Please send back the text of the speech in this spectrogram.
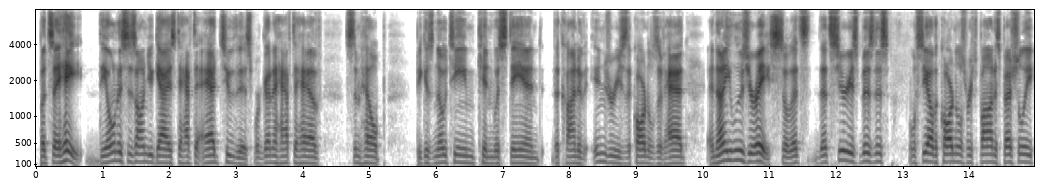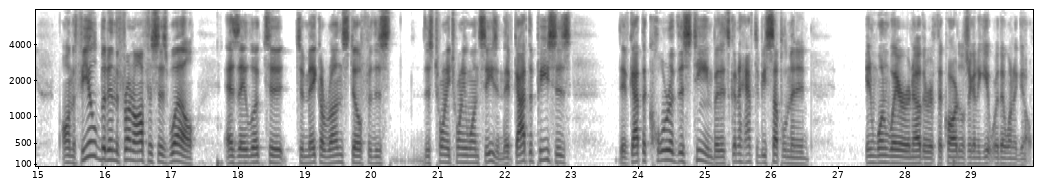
But say, hey, the onus is on you guys to have to add to this. We're going to have to have some help because no team can withstand the kind of injuries the Cardinals have had. And now you lose your ace. So that's that's serious business. We'll see how the Cardinals respond, especially on the field, but in the front office as well, as they look to to make a run still for this this 2021 season. They've got the pieces They've got the core of this team, but it's going to have to be supplemented in one way or another if the Cardinals are going to get where they want to go.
